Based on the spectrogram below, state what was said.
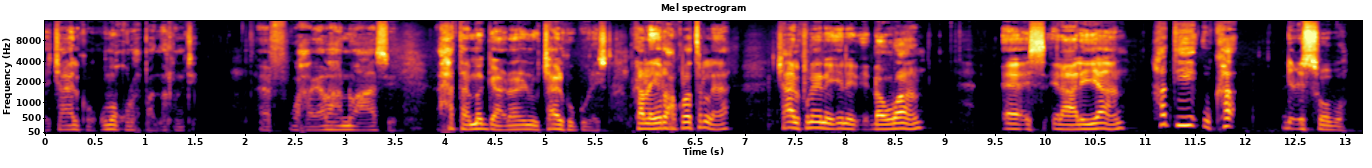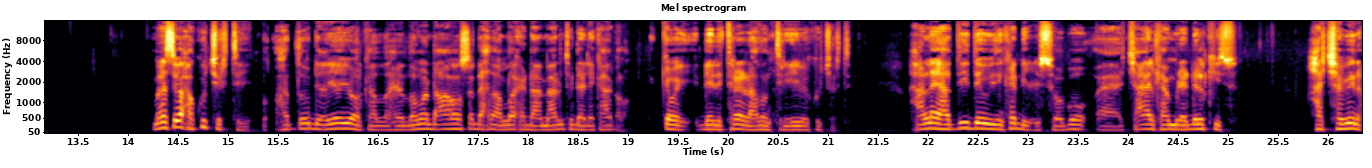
jacaylku uma qurux badna runtii. Waxyaabaha noocaasi xataa ma gaadhaan inuu jacaylku guuleysto marka dhalinyaro waxaan kula talilayaa jacaylkuna inay dhowraan ee is ilaaliyaan haddii uu ka dhicisoobo. Maase waxaa ku jirtay hadduu dhiciyo yoolkaad lahayd lama dhaca hoose dhexdaa loo xidhaa maalintuu dhali kaa galo. Gabay dhelitire dhahdan bay ku jirtay. Waxaan leeyahay haddii dee uu dhicisoobo eh, jacaylka midha ha jabina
